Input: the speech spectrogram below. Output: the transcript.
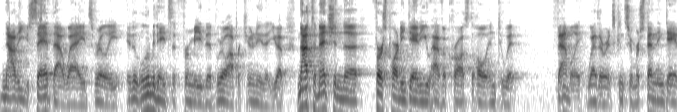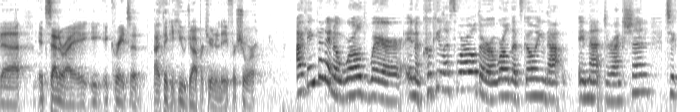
now that you say it that way, it's really it illuminates it for me the real opportunity that you have. Not to mention the first party data you have across the whole Intuit family, whether it's consumer spending data, et cetera. It, it creates a I think a huge opportunity for sure. I think that in a world where in a cookieless world or a world that's going that in that direction to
